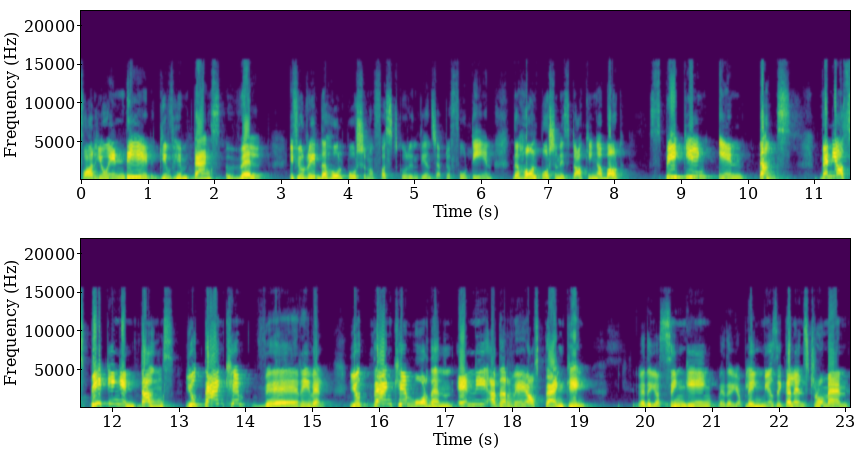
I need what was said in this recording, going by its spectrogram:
For you indeed give him thanks well. If you read the whole portion of 1 Corinthians chapter 14, the whole portion is talking about speaking in tongues. When you're speaking in tongues, you thank him very well. You thank him more than any other way of thanking. Whether you're singing, whether you're playing musical instrument,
